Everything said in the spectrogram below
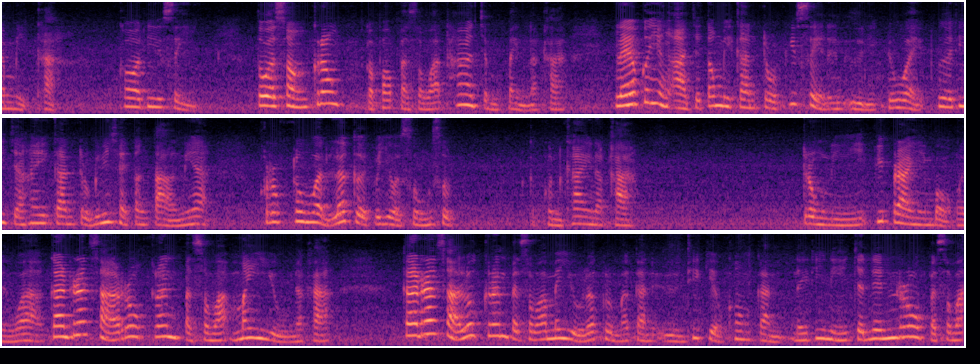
นามิกค่ะ ข้อที่ 4 ตัวจสองกล้องกระเพาะปัสสาวะถ้าจำเป็นนะคะ แล้วก็ยังอาจจะต้องมีการตรวจพิเศษอื่น ๆ อีกด้วย เพื่อที่จะให้การตรวจวินิจฉัยต่าง ๆ เนี่ยครบถ้วนและเกิดประโยชน์สูงสุดกับคนไข้นะคะ ตรงนี้พี่ปลายยังบอกเลยว่า การรักษาโรคกลั้นปัสสาวะไม่อยู่นะคะ การรักษาโรคกลั้นปัสสาวะไม่อยู่และกลุ่มอาการอื่นที่เกี่ยวข้องกัน ในที่นี้จะเน้นโรคปัสสาวะ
